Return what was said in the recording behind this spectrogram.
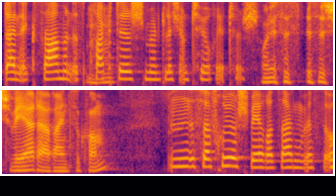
dein Examen Mhm. ist praktisch, mündlich und theoretisch. Und ist es, ist es schwer, da reinzukommen? Mm, Es war früher schwerer, sagen wir es so. Äh,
